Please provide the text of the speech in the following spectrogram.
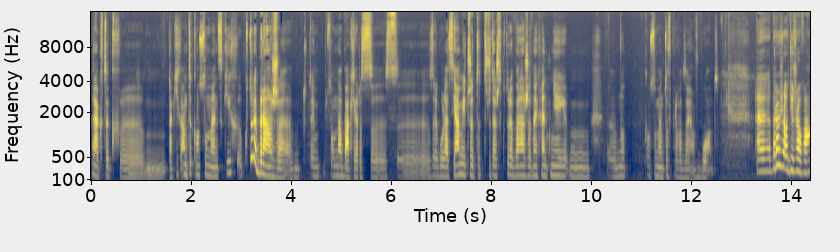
praktyk y, takich antykonsumenckich. Które branże tutaj są na bakier z, z, z regulacjami, czy, czy też które branże najchętniej y, no, konsumentów wprowadzają w błąd? E, branża odzieżowa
